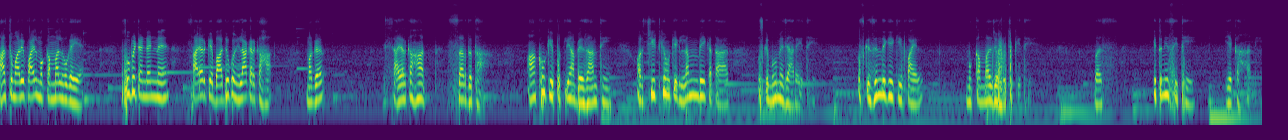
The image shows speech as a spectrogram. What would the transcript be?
आज तुम्हारी फ़ाइल मुकम्मल हो गई है। सुपरिटेंडेंट ने शायर के बाजू को हिलाकर कहा, मगर शायर का हाथ सर्द था। आँखों की पुतलियाँ बेजान थीं और चीटियों की एक लंबी कतार उसके मुँह में जा रही थी। उसकी ज़िंदगी की फ़ाइल मुकम्मल जो हो चुकी थी। बस इतनी सी थी ये कहानी।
